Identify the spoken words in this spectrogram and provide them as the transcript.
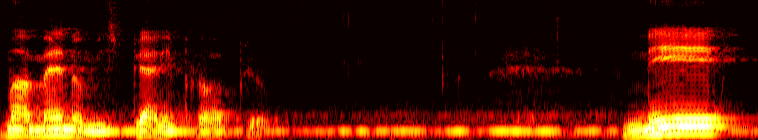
ma a me non mi spiani proprio. Né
